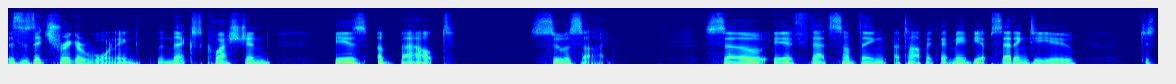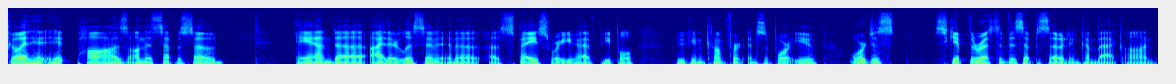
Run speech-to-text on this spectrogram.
This is a trigger warning. The next question is about suicide. So, if that's something, a topic that may be upsetting to you, just go ahead and hit, pause on this episode and uh, either listen in a, a space where you have people who can comfort and support you, or just skip the rest of this episode and come back on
